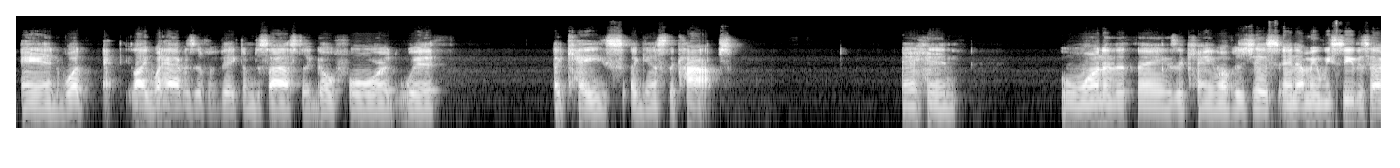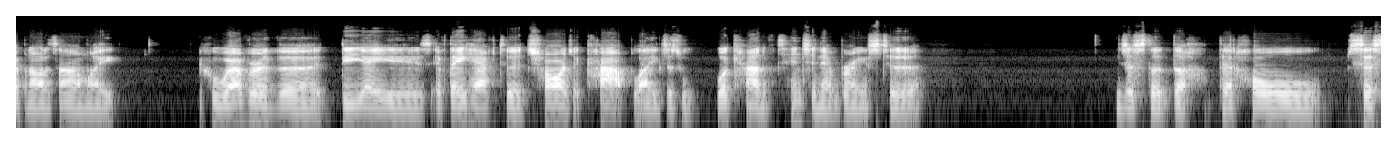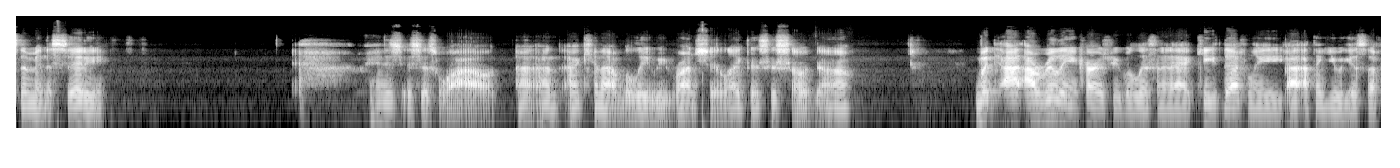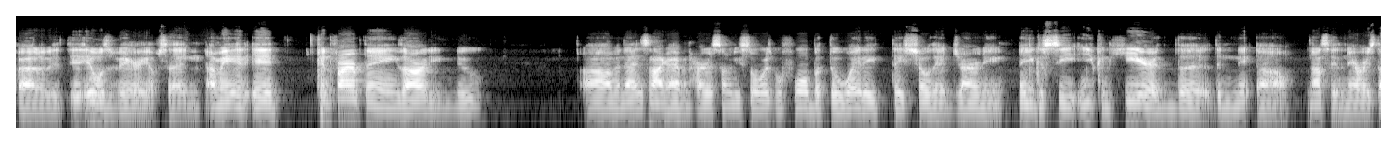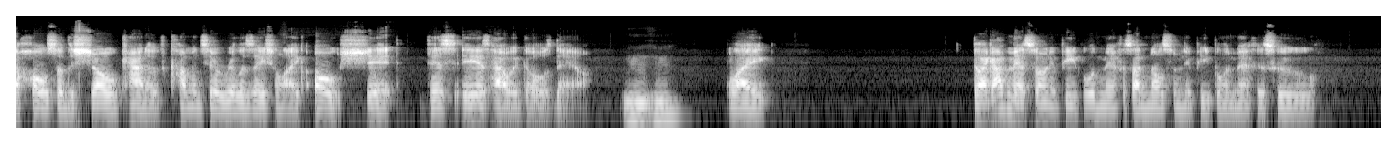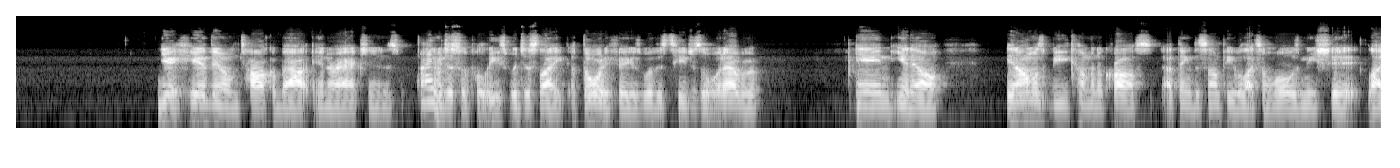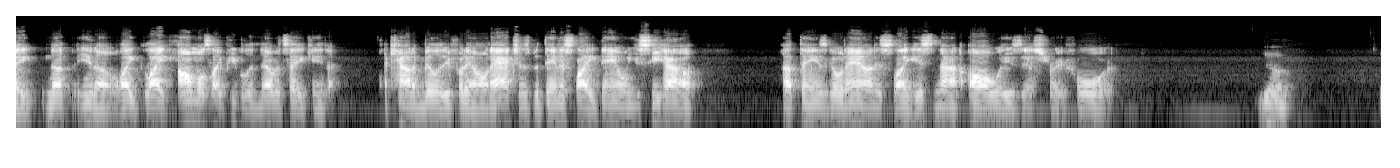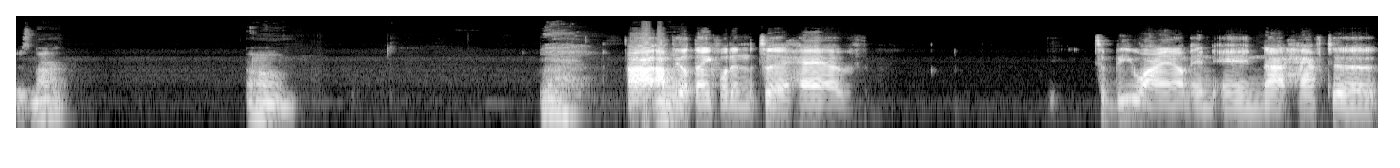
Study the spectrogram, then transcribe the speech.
and what like what happens if a victim decides to go forward with a case against the cops. And one of the things that came up is just, and I mean, we see this happen all the time. Like, whoever the DA is, if they have to charge a cop, like, just what kind of tension that brings to just the, the that whole system in the city. Man, it's, it's just wild. I, I, I cannot believe we run shit like this. It's so dumb. But I, I, really encourage people to listen to that. Keith definitely, I, I think you would get stuff out of it. It, it was very upsetting. I mean, it, it, confirmed things I already knew. Um, and it's not like I haven't heard some of these stories before, but the way they, they show their journey, and you can see, you can hear the the uh, not say the narrators, the host of the show, kind of coming to a realization, like, oh shit, this is how it goes down. Mm-hmm. Like, like I've met so many people in Memphis. I know so many people in Memphis who you hear them talk about interactions, not even just with police, but just like authority figures, whether it's teachers or whatever. And, you know, it almost be coming across, I think, to some people like some woe is me shit. Like nothing you know, like like almost like people are never taking accountability for their own actions. But then it's like, damn, when you see how how things go down, it's like it's not always that straightforward. Yeah. It's not. Um I, I feel thankful to to have to be where I am and and not have to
